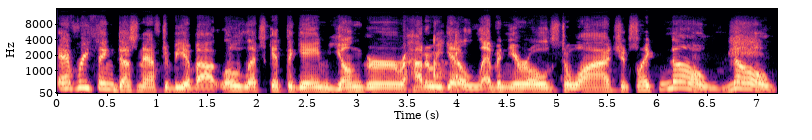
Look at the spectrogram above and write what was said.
everything doesn't have to be about oh let's get the game younger how do we get 11 year olds to watch it's like no no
